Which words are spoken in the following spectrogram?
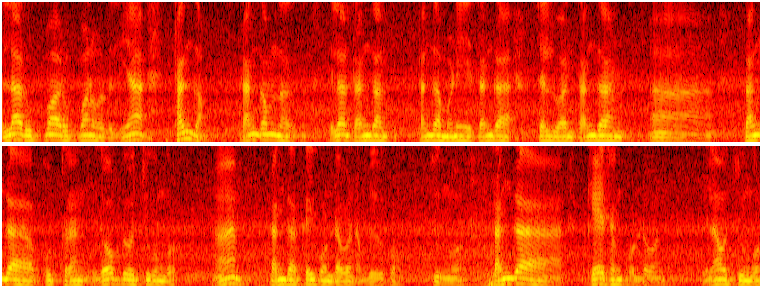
எல்லாம் ருக்மா ருக்மான்னு வருது இல்லையா? தங்கம். தங்கம் தான் இருக்கும் எல்லாம் தங்கம் தங்கமணி தங்க செல்வன் தங்க தங்க புத்திரன். ஏதோ அப்படி வச்சுக்கோங்க. தங்க கை கொண்டவன் அப்படி இருக்கும். வச்சுக்கோங்க. தங்க கேசம் கொண்டவன். இதெல்லாம் வச்சுக்கோங்க.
